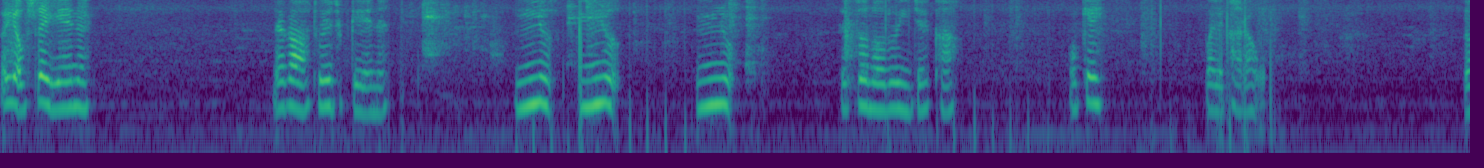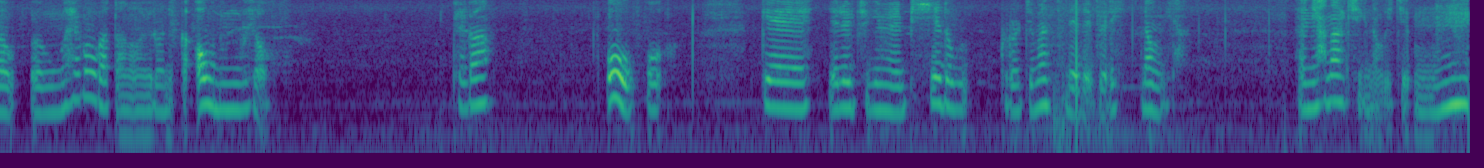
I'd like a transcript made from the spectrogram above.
빨리 없애 얘는. 내가 도와줄게 얘는. 인류 인류 인류 됐어 너도 이제 가. 오케이 빨리 가라고. 야, 야 뭔가 해골 같다 너 이러니까 어우 눈부셔 제가 오! 어 이렇게 얘를 죽이면 PC에도 그렇지만 내 레벨이 나옵니다 아니 하나씩 나오겠지 음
